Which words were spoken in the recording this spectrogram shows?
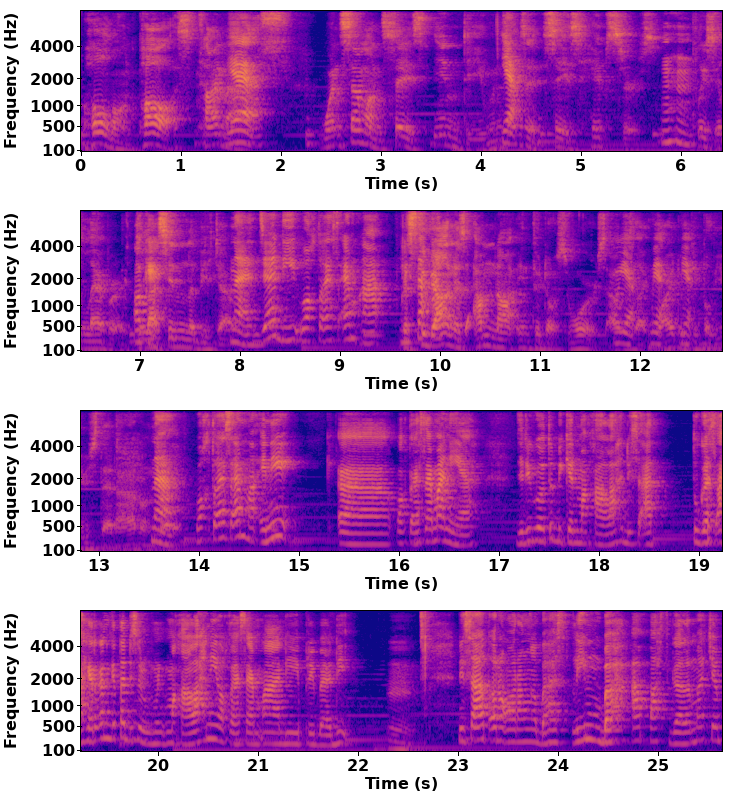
hold on pause time out Yes. When someone says indie when Yeah. someone says hipsters Mhm. please elaborate Okay. jelasin lebih jauh Nah, jadi waktu SMA Because to be honest, I'm not into those words. I was yeah, like, yeah, why do yeah. people use that? I don't Nah, know. waktu SMA ini eh, waktu SMA nih ya. Jadi gue tuh bikin makalah di saat tugas akhir kan kita disuruh bikin makalah nih waktu SMA di pribadi. Hmm. Di saat orang-orang ngebahas limbah apa segala macam.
